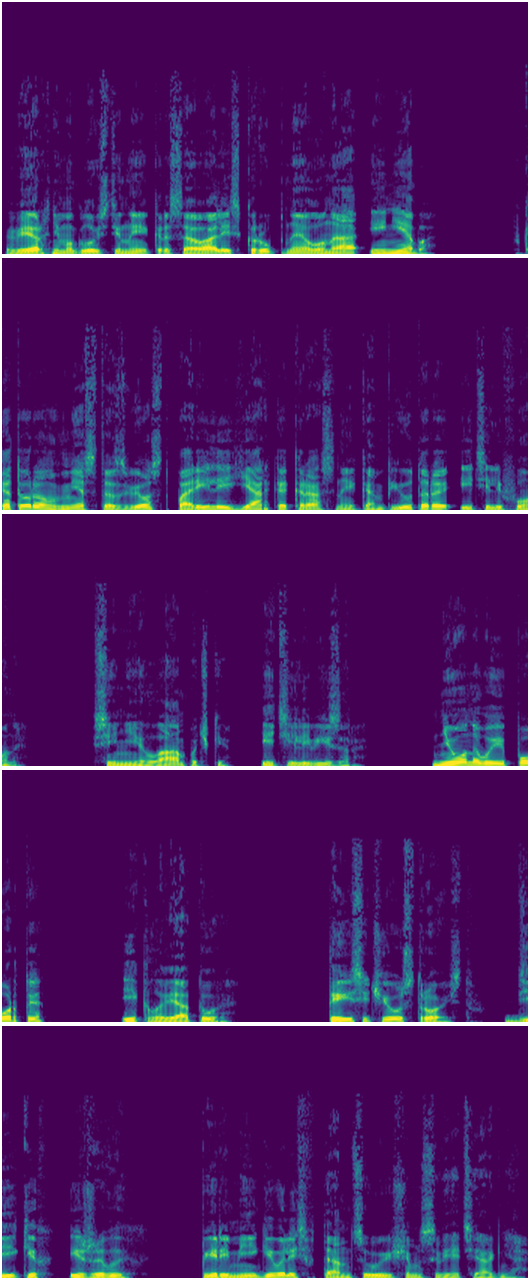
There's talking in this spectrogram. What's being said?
В верхнем углу стены красовались крупная луна и небо, в котором вместо звезд парили ярко-красные компьютеры и телефоны, синие лампочки и телевизоры, неоновые порты и клавиатуры. Тысячи устройств, диких и живых, перемигивались в танцующем свете огня.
